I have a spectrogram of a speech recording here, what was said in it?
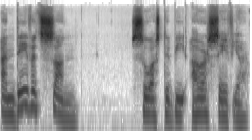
and David's Son, so as to be our Saviour.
